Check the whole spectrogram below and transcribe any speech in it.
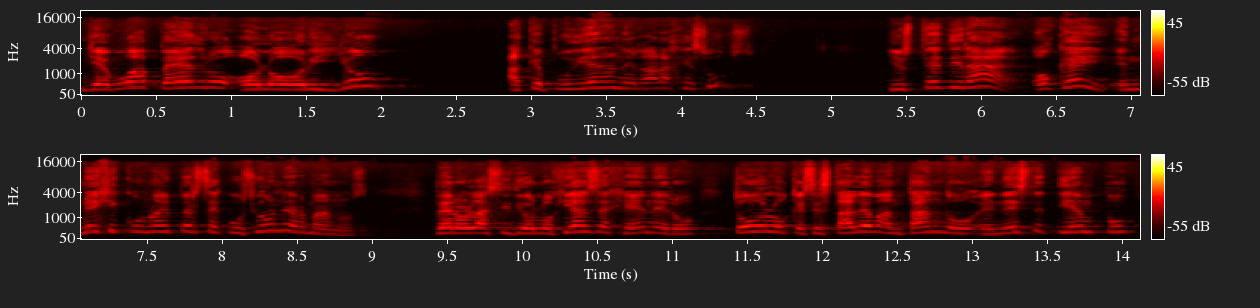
llevó a Pedro o lo orilló a que pudiera negar a Jesús. Y usted dirá, ok, en México no hay persecución, hermanos, pero las ideologías de género, todo lo que se está levantando en este tiempo,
